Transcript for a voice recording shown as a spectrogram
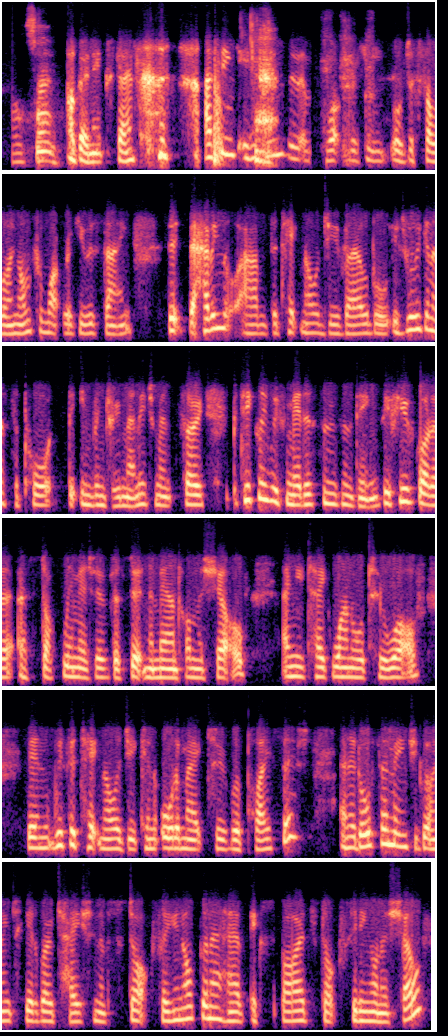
Well said. I'll go next, James. I think in terms of what Ricky, or just following on from what Ricky was saying, that, having um, the technology available is really going to support the inventory management. So, particularly with medicines and things, if you've got a, a stock limit of a certain amount on the shelf and you take one or two off, then with the technology, it can automate to replace it. And it also means you're going to get a rotation of stock. So you're not going to have expired stock sitting on a shelf,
